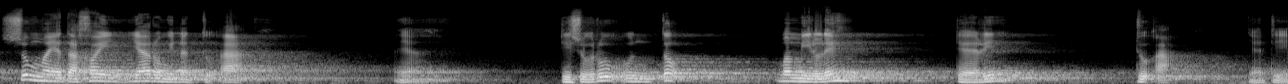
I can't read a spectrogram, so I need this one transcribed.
summa yatakhayyaru minad du'a ya disuruh untuk memilih dari doa. Jadi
